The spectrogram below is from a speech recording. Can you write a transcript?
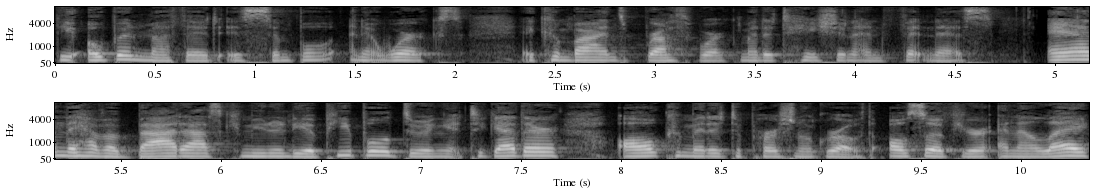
The Open method is simple and it works. It combines breath work, meditation, and fitness. And they have a badass community of people doing it together, all committed to personal growth. Also, if you're in LA,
